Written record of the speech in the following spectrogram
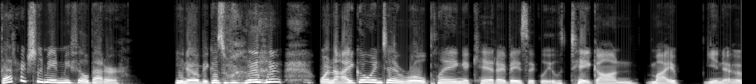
That actually made me feel better. You know, because when I go into role playing a kid, I basically take on my, you know,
